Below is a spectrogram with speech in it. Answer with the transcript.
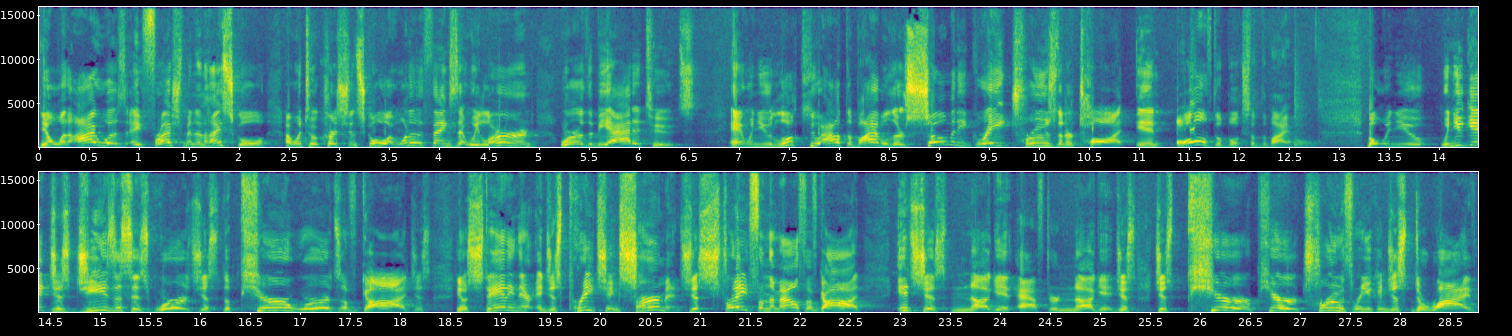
You know, when I was a freshman in high school, I went to a Christian school, and one of the things that we learned were the Beatitudes. And when you look throughout the Bible, there's so many great truths that are taught in all of the books of the Bible. But when you when you get just Jesus' words, just the pure words of God, just you know, standing there and just preaching sermons, just straight from the mouth of God, it's just nugget after nugget, just, just pure, pure truth where you can just derive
